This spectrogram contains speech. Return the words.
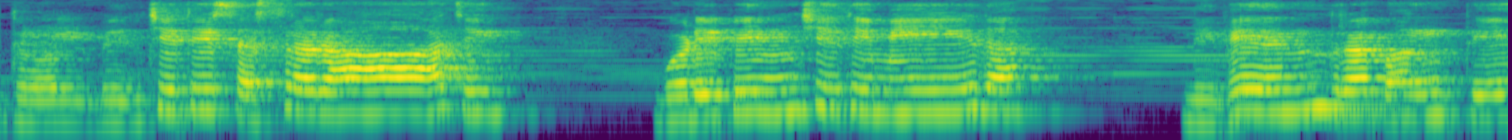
ద్రోల్బించితి శస్త్రరాజి బొడిపించితి మీద నివేంద్ర పంక్తి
